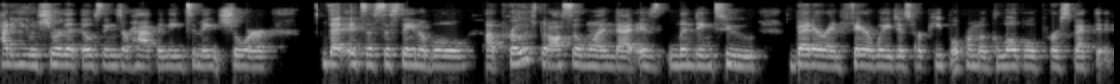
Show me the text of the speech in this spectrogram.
How do you ensure that those things are happening to make sure that it's a sustainable approach, but also one that is lending to better and fair wages for people from a global perspective?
